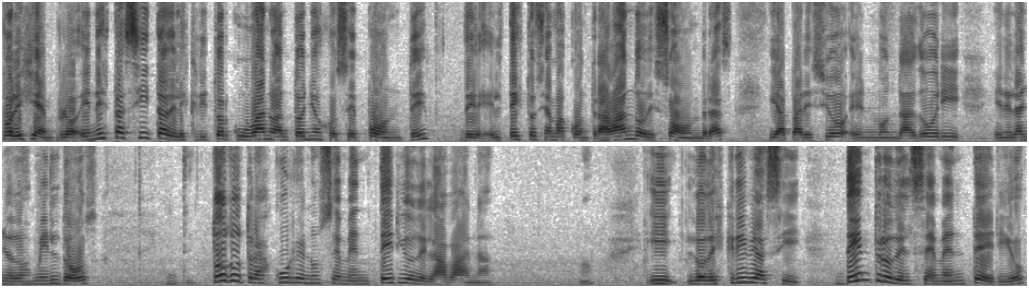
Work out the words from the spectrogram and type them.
Por ejemplo, en esta cita del escritor cubano Antonio José Ponte, el texto se llama Contrabando de Sombras y apareció en Mondadori en el año 2002, todo transcurre en un cementerio de La Habana y lo describe así. Dentro del cementerio,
